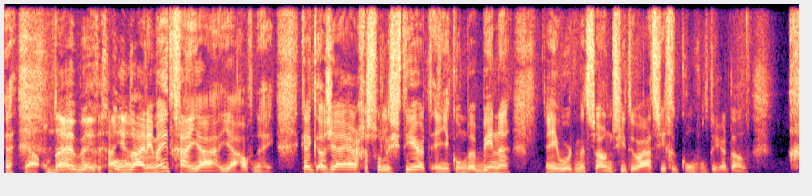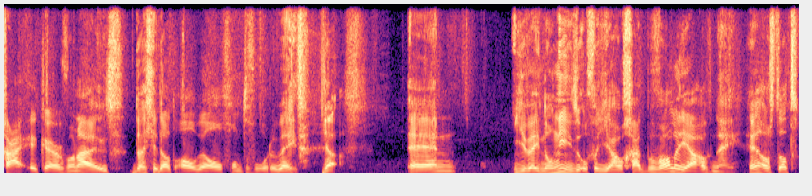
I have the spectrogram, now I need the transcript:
Ja, om daarin mee te gaan. Om ja. daarin mee te gaan, ja, ja of nee. Kijk, als jij ergens solliciteert en je komt daar binnen en je wordt met zo'n situatie geconfronteerd, dan ga ik ervan uit dat je dat al wel van tevoren weet. Ja. En je weet nog niet of het jou gaat bevallen, ja of nee. He, als dat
